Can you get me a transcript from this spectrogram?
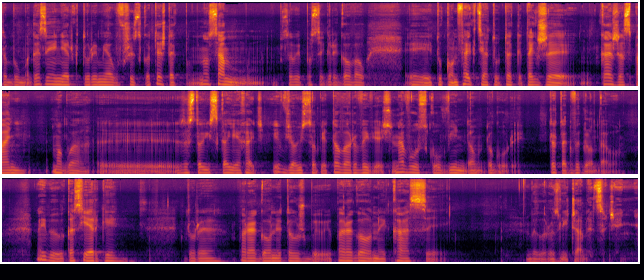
To był magazynier, który miał wszystko też tak, no sam sobie posegregował. y, Tu konfekcja, tu tak, także każda z pań mogła y, ze stoiska jechać i wziąć sobie towar, wywieźć na wózku, windą do góry. To tak wyglądało. No i były kasjerki, które paragony to już były. Paragony, kasy były rozliczane codziennie.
